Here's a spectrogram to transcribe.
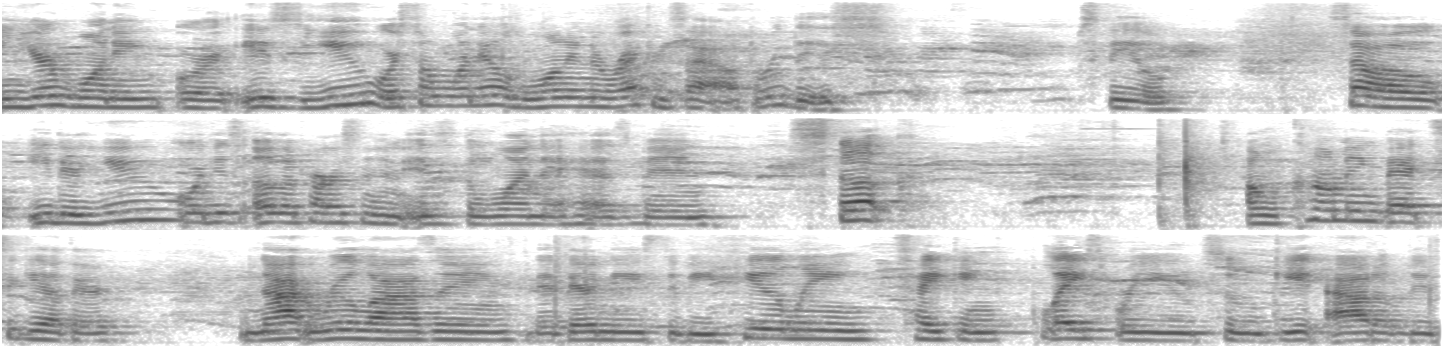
And you're wanting, or is you or someone else wanting to reconcile through this still. So either you or this other person is the one that has been stuck on coming back together, not realizing that there needs to be healing taking place for you to get out of this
